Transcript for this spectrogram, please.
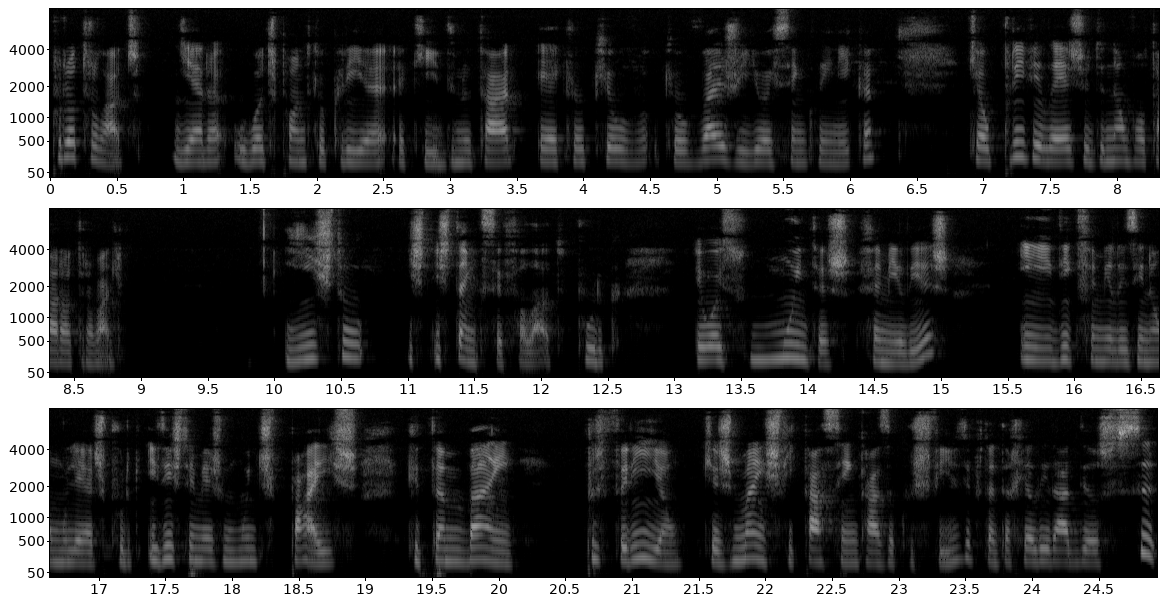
Por outro lado, e era o outro ponto que eu queria aqui denotar, é aquele que eu, que eu vejo e ouço em clínica, que é o privilégio de não voltar ao trabalho. E isto, isto, isto tem que ser falado, porque eu ouço muitas famílias, e digo famílias e não mulheres, porque existem mesmo muitos pais que também preferiam que as mães ficassem em casa com os filhos, e portanto a realidade deles, se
